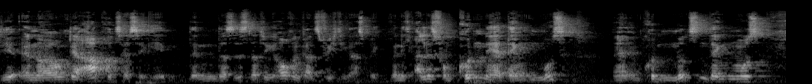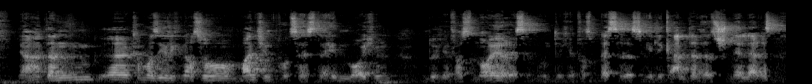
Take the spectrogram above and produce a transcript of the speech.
die Erneuerung der A-Prozesse geben. Denn das ist natürlich auch ein ganz wichtiger Aspekt. Wenn ich alles vom Kunden her denken muss, äh, im Kundennutzen denken muss, ja, dann äh, kann man sicherlich noch so manchen Prozess dahin meucheln durch etwas Neueres und durch etwas Besseres, Eleganteres, Schnelleres,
